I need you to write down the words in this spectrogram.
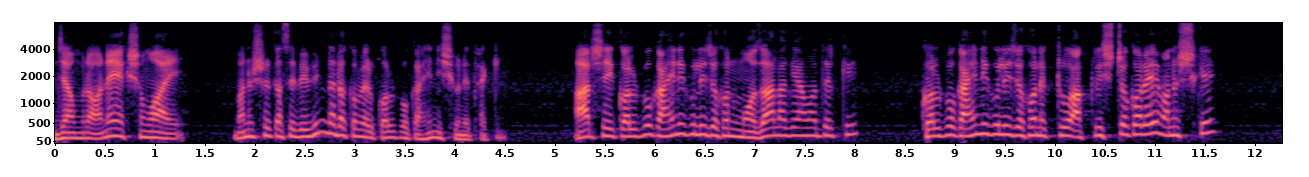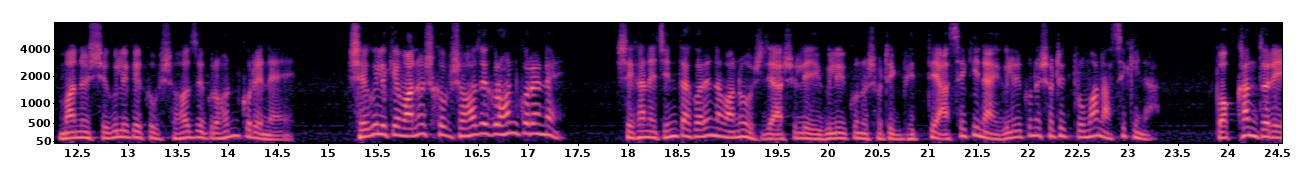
যে আমরা অনেক সময় মানুষের কাছে বিভিন্ন রকমের কল্প কাহিনী শুনে থাকি। আর সেই কল্প কাহিনীগুলি যখন মজা লাগে আমাদেরকে কল্প কাহিনীগুলি যখন একটু আকৃষ্ট করে মানুষকে, মানুষ সেগুলিকে খুব সহজে গ্রহণ করে নেয়। সেগুলিকে মানুষ খুব সহজে গ্রহণ করে নেয়। সেখানে চিন্তা করে না মানুষ যে আসলে এগুলির কোনো সঠিক ভিত্তি আছে কি না এগুলির কোনো সঠিক প্রমাণ আছে কি না পক্ষান্তরে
